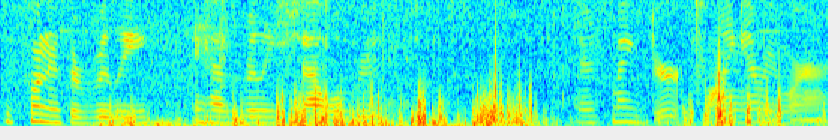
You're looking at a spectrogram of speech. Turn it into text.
This one is a really, it has really shallow roots. There's my dirt flying everywhere.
